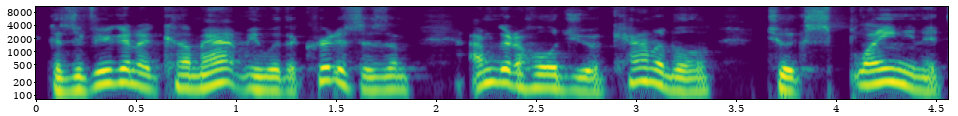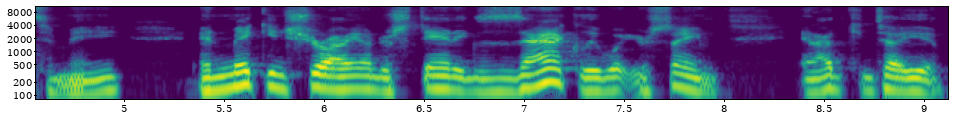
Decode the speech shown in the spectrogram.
Because if you're going to come at me with a criticism, I'm going to hold you accountable to explaining it to me and making sure I understand exactly what you're saying. And I can tell you,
